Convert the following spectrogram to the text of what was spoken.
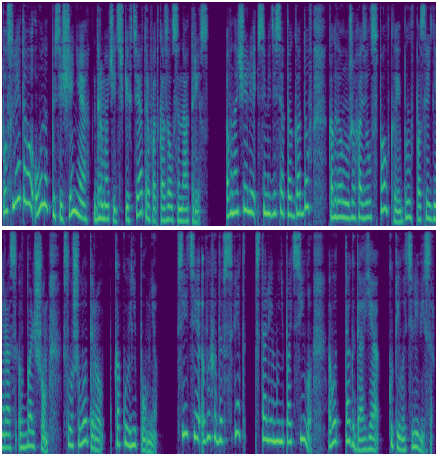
После этого он от посещения драматических театров отказался на отрез. В начале 70-х годов, когда он уже ходил с палкой, был в последний раз в Большом, слушал оперу, какую не помню. Все эти выходы в свет стали ему не под силу, вот тогда я купила телевизор.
